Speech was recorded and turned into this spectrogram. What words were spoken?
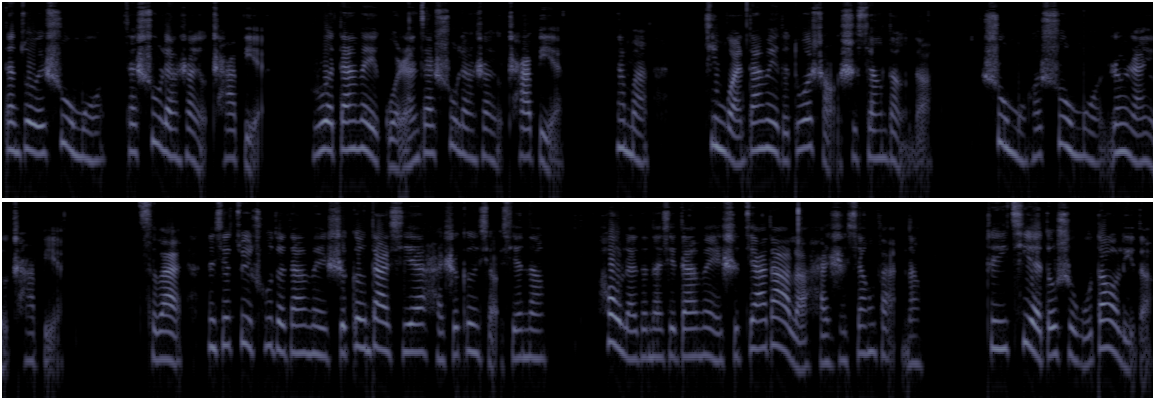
但作为数目。在数量上有差别，如若单位果然在数量上有差别，那么尽管单位的多少是相等的，数目和数目仍然有差别。此外，那些最初的单位是更大些还是更小些呢？后来的那些单位是加大了还是相反呢？这一切都是无道理的。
